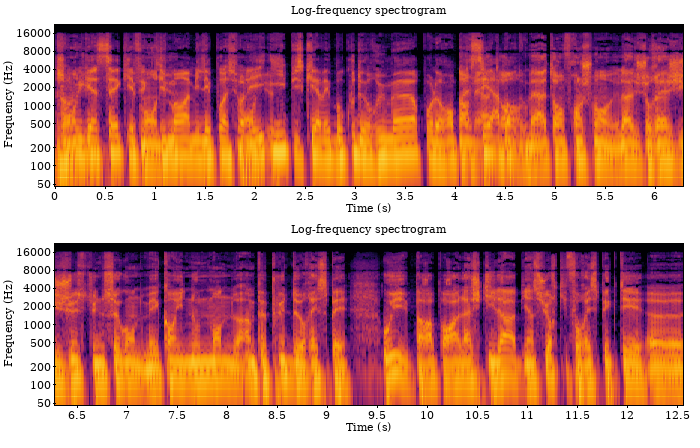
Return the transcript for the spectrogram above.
Jean-Louis. Gasset qui effectivement a mis les points sur Mon les Dieu. i puisqu'il y avait beaucoup de rumeurs pour le Non, remplacer mais à attends, Bordeaux. mais attends, franchement, là, je réagis juste une seconde. Mais quand il nous demande un peu plus de respect, oui, par rapport à l'âge qu'il a, bien sûr qu'il faut respecter euh,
